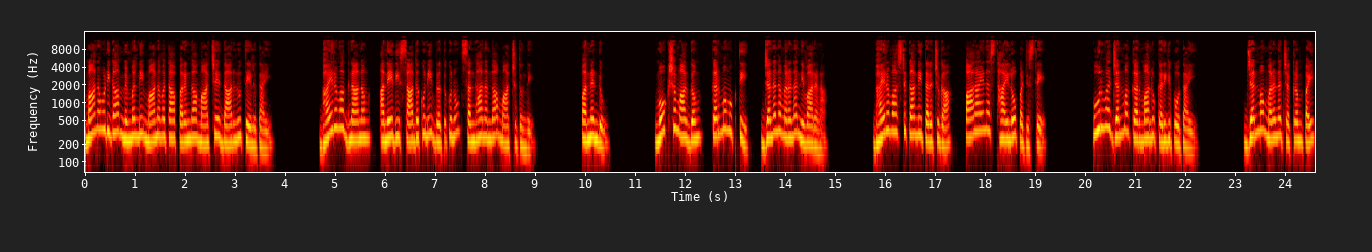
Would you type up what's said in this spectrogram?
మానవుడిగా మిమ్మల్ని మానవతా పరంగా మార్చే దారులు తేలుతాయి. భైరవ జ్ఞానం అనేది సాధకుని బ్రతుకును సంధానంగా మార్చుతుంది. పన్నెండు. మోక్ష మార్గం కర్మముక్తి జనన మరణ నివారణ. భైరవాష్టకాన్ని తరచుగా పారాయణ స్థాయిలో పఠిస్తే పూర్వ జన్మ కర్మాలు కరిగిపోతాయి. జన్మ మరణ చక్రంపై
